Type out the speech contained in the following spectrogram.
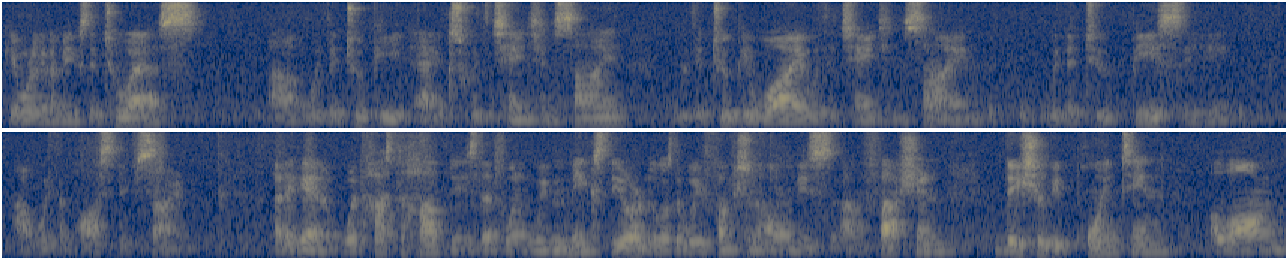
Okay, we're going to mix the 2s uh, with the 2px with change in sign, with the 2py with a change in sign, with the 2pz uh, with a positive sign. And again, what has to happen is that when we mix the orbitals, the wave function along this uh, fashion, they should be pointing along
